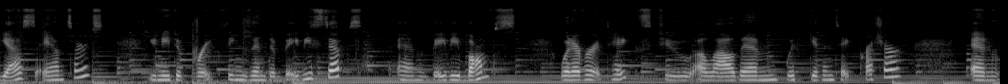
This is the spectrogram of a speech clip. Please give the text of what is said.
yes answers. You need to break things into baby steps and baby bumps, whatever it takes to allow them with give and take pressure, and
